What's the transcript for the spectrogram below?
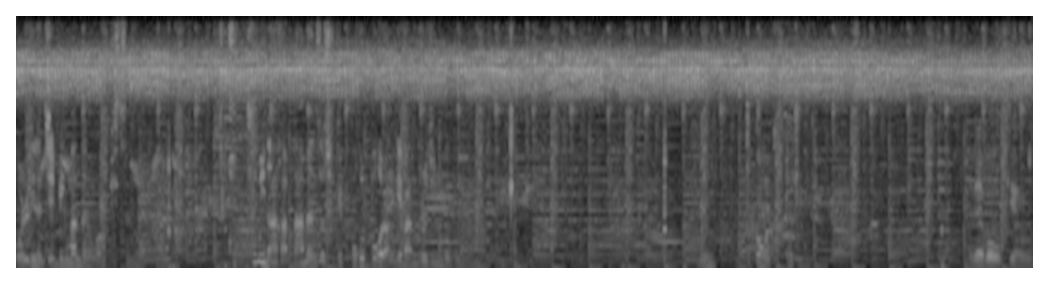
원리는 잼빙 만드는 거랑 비슷한 거야. 거품이 나가 나면서 저게 뽀글뽀글한 게 만들어지는 거구나. 오케이 오케이. 그럼 뚜껑을 덮어줍니다. 네 먹어볼게요 이거.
